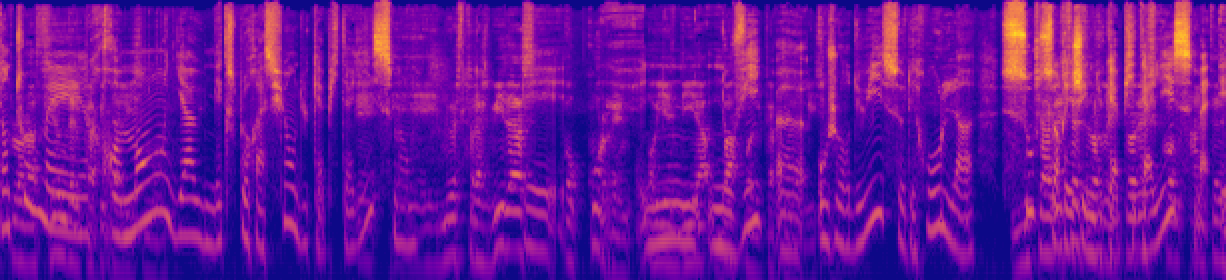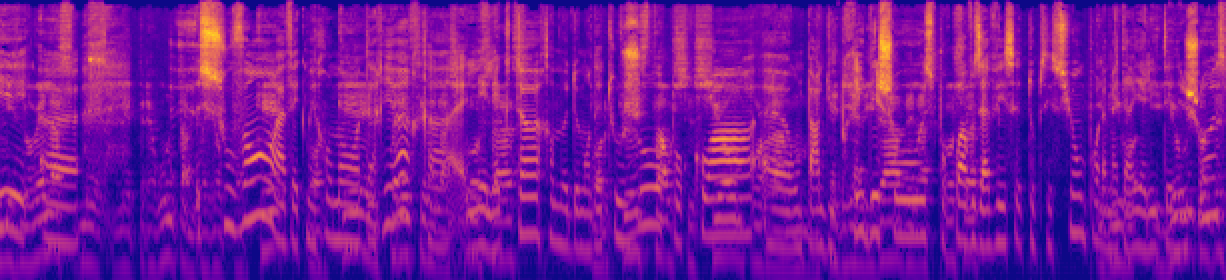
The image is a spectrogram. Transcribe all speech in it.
Dans tous mes romans, il y a une exploration du capitalisme. Et nos vies euh, aujourd'hui se déroulent sous ce régime du capitalisme. Et euh, souvent, avec mes romans antérieurs, les lecteurs me demandaient toujours pourquoi euh, on parle du prix des choses, pourquoi vous avez cette obsession pour la matérialité des choses?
